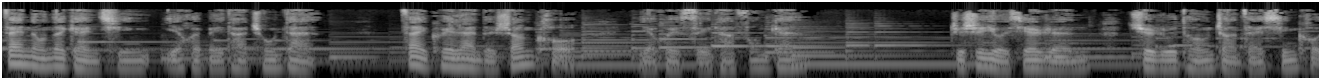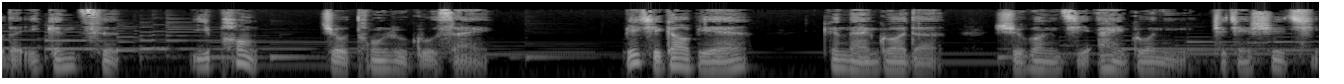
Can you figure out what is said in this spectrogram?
再浓的感情也会被它冲淡，再溃烂的伤口也会随它风干。只是有些人却如同长在心口的一根刺，一碰。就通入骨髓。比起告别，更难过的是忘记爱过你这件事情。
